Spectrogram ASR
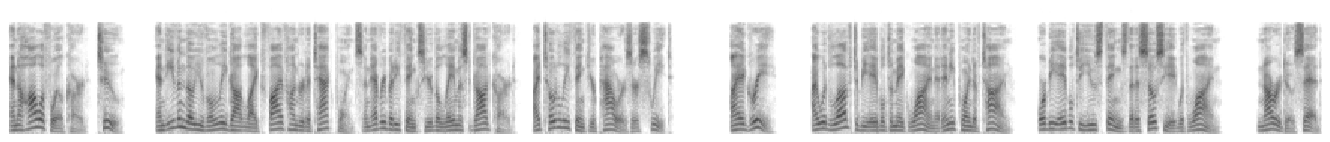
And a holofoil card, too. And even though you've only got like 500 attack points and everybody thinks you're the lamest god card, I totally think your powers are sweet. I agree. I would love to be able to make wine at any point of time, or be able to use things that associate with wine, Naruto said,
